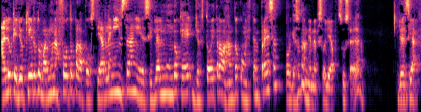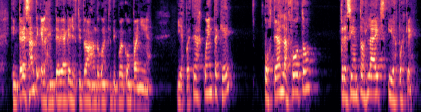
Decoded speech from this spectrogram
algo que yo quiero tomarme una foto para postearla en Instagram y decirle al mundo que yo estoy trabajando con esta empresa, porque eso también me solía suceder. Yo decía, qué interesante que la gente vea que yo estoy trabajando con este tipo de compañía. Y después te das cuenta que posteas la foto, 300 likes y después qué.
